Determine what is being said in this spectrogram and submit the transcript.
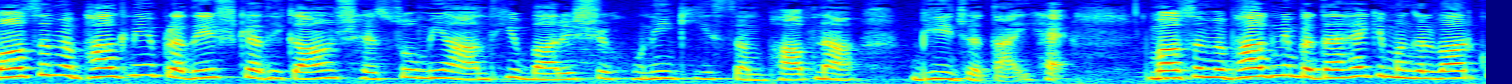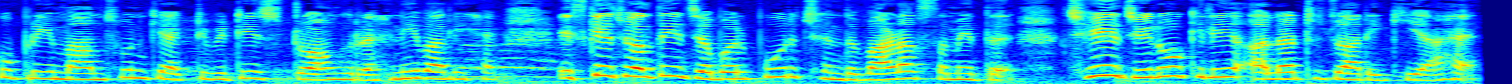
मौसम विभाग ने प्रदेश के अधिकांश हिस्सों में आंधी बारिश होने की संभावना भी जताई है। मौसम विभाग ने बताया कि मंगलवार को प्री मानसून की एक्टिविटी स्ट्रांग रहने वाली है। इसके चलते जबलपुर, छिंदवाड़ा समेत छह जिलों के लिए अलर्ट जारी किया है।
